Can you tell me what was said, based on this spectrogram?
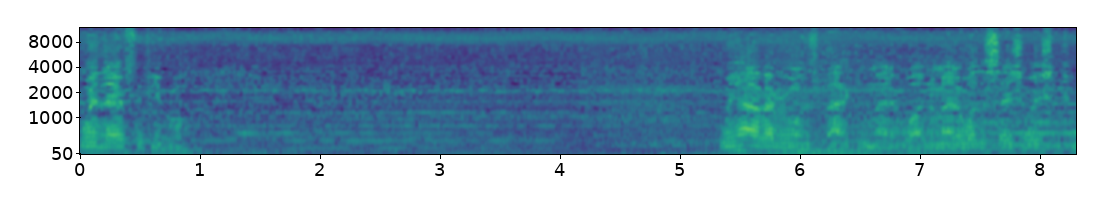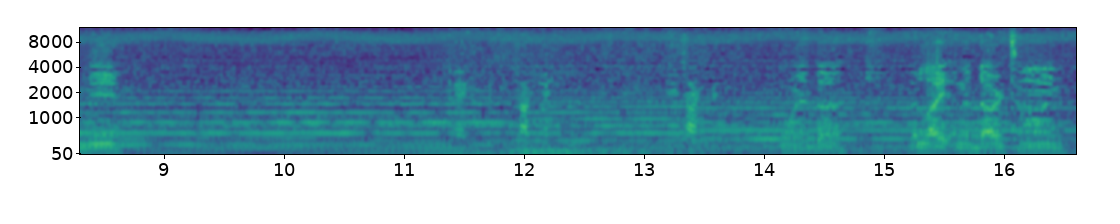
we're there for people. We have everyone's back no matter what, no matter what the situation can be. Hey, you talk to me? Can you talk to me? We're the, the light in the dark time.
